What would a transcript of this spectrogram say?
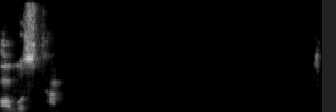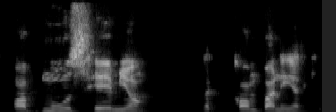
অবস্থান। অপমু সেমিয়ং কোম্পানি আর কি।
